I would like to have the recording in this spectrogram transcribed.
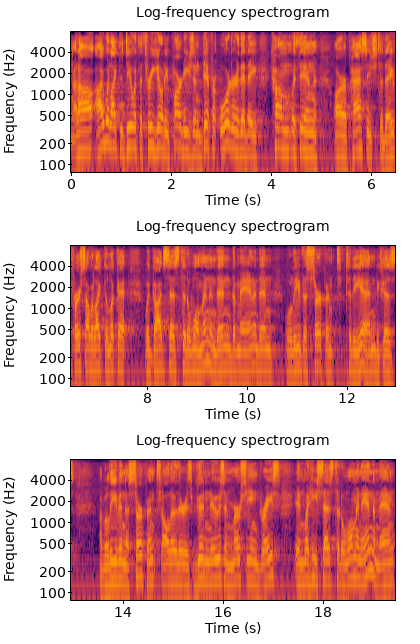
And I, would like to deal with the three guilty parties in different order that they come within our passage today. First, I would like to look at what God says to the woman, and then the man, and then we'll leave the serpent to the end because I believe in the serpent, although there is good news and mercy and grace in what he says to the woman and the man.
